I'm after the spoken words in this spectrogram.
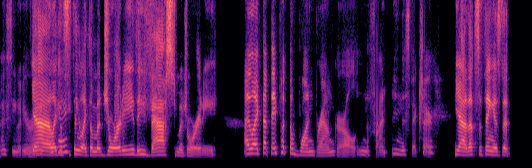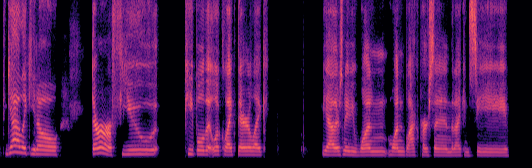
I see what you're right. yeah, like that's the thing. Like the majority, the vast majority. I like that they put the one brown girl in the front in this picture. yeah that's the thing is that yeah like you know there are a few people that look like they're like yeah there's maybe one one black person that i can see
